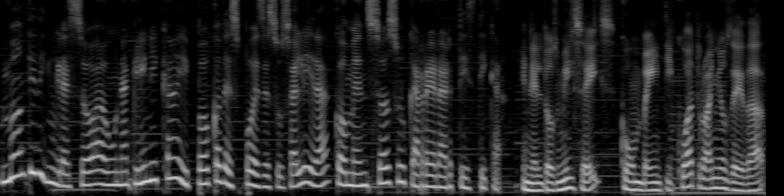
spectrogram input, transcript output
Monteith ingresó a una clínica y poco después de su salida comenzó su carrera artística. En el 2006, con 24 años de edad,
